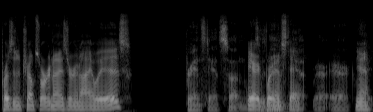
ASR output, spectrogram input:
President Trump's organizer in Iowa is Branstad's son. Eric his? Branstad. Yeah, Er- Eric. Yeah. right.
